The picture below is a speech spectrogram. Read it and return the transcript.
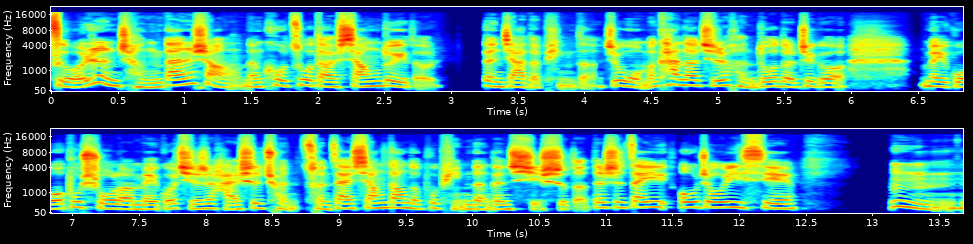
责任承担上，能够做到相对的更加的平等？就我们看到，其实很多的这个美国不说了，美国其实还是存存在相当的不平等跟歧视的。但是在欧洲一些嗯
